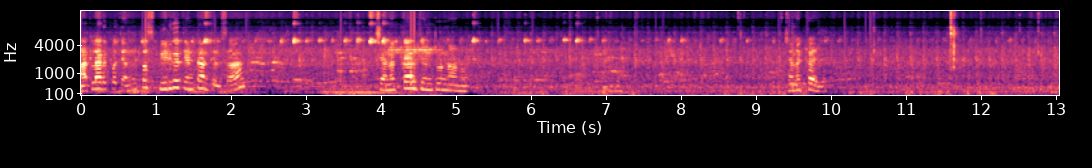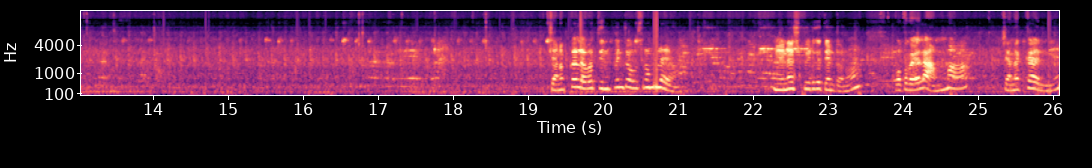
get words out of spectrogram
మాట్లాడకపోతే ఎంత స్పీడ్గా తింటాను తెలుసా? శనక్కాయలు తింటున్నాను. శనక్కాయలు శనక్కాయలు ఎవరు తినిపించే అవసరం లేదు నేనే స్పీడ్గా తింటాను. ఒకవేళ అమ్మ శనక్కాయల్ని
